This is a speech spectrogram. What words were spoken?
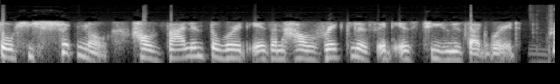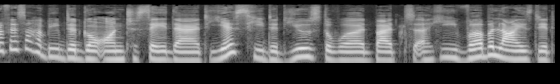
So he should know how violent the word is and how reckless it is to use that word. Professor Habib did go on to say that yes, he did use the word, but uh, he verbalized it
